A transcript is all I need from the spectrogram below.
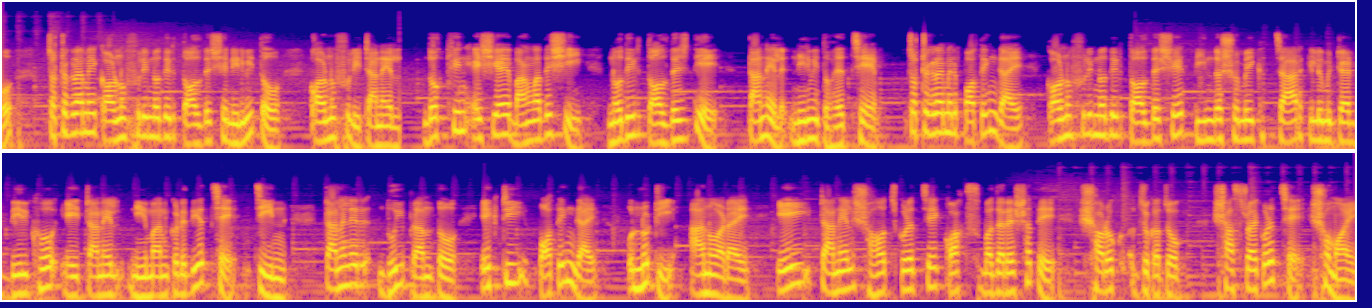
চট্টগ্রামে কর্ণফুলী নদীর তলদেশে নির্মিত কর্ণফুলী টানেল। দক্ষিণ এশিয়ায় বাংলাদেশি নদীর তলদেশ দিয়ে টানেল নির্মিত হয়েছে। চট্টগ্রামের পতেঙ্গায় কর্ণফুলী নদীর তলদেশে তিন দশমিক চার কিলোমিটার দীর্ঘ এই টানেল নির্মাণ করে দিয়েছে চীন। টানেলের দুই প্রান্ত, একটি পতেঙ্গায়, অন্যটি আনোয়ারায়। এই টানেল সহজ করেছে কক্সবাজারের সাথে সড়ক যোগাযোগ, সাশ্রয় করেছে সময়।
